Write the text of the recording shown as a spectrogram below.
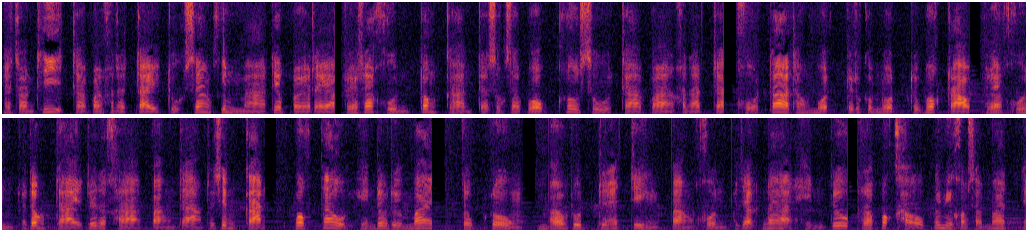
ในตอนที่จาปานขนาดใจถูกสร้างขึ้นมาเรียบร้อยแล้วแต่ถ้าคุณต้องการจะส่งสาวกเข้าสู่จาปานขนาดจักรโคต้าทั้งหมดจะถูกกำหนดโดยพวกเรา และคุณจะต้องจ่ายด้วยราคาบางอย่างด้วยเช่นกัน พวกเจ้าเห็นด้วยหรือไม่ตกลงพระรุษแท้จริง บางคนพยักหน้าเห็นด้วยเพราะพวกเขาไม่มีความสามารถใน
